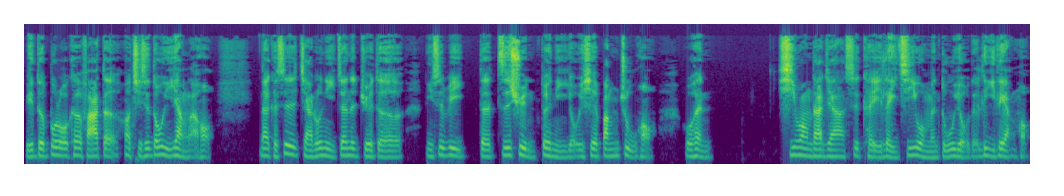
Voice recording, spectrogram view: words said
别的布洛克发的，哦，其实都一样了，吼。那可是，假如你真的觉得你是 b 的资讯对你有一些帮助，吼，我很希望大家是可以累积我们独有的力量，吼，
